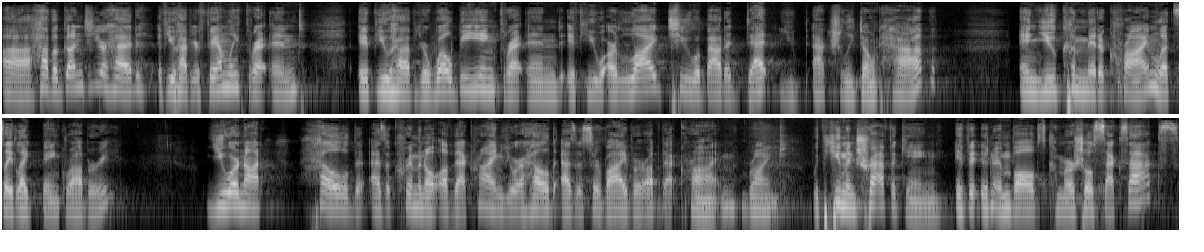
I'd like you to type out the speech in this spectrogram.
uh, have a gun to your head, if you have your family threatened, if you have your well being threatened, if you are lied to about a debt you actually don't have, and you commit a crime, let's say like bank robbery, you are not held as a criminal of that crime, you are held as a survivor of that crime. Right. With human trafficking, if it involves commercial sex acts,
